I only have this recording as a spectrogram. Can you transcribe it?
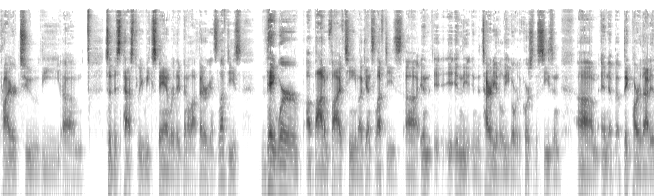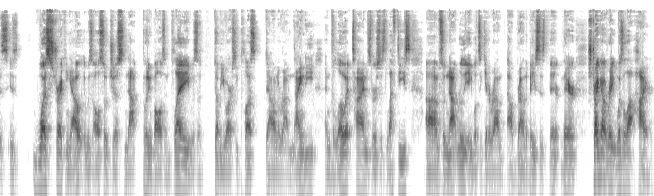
prior to the um, to this past three week span where they've been a lot better against lefties, they were a bottom five team against lefties uh, in in the in the entirety of the league over the course of the season. Um, and a, a, big part of that is is was striking out. It was also just not putting balls in play. It was a WRC plus down around 90 and below at times versus lefties. Um, so not really able to get around out around the bases. Their, their strikeout rate was a lot higher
